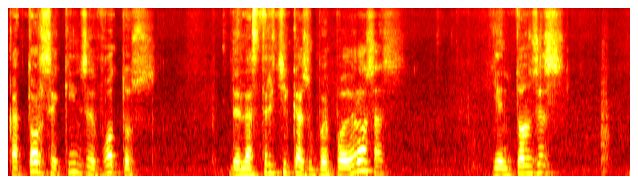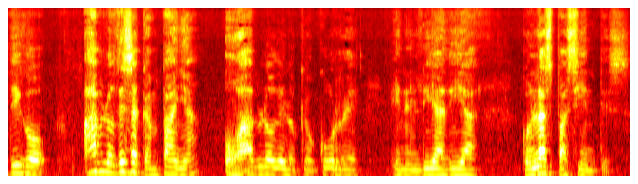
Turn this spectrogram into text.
14, 15 fotos de las tres chicas superpoderosas. Y entonces digo, ¿hablo de esa campaña o hablo de lo que ocurre en el día a día con las pacientes.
